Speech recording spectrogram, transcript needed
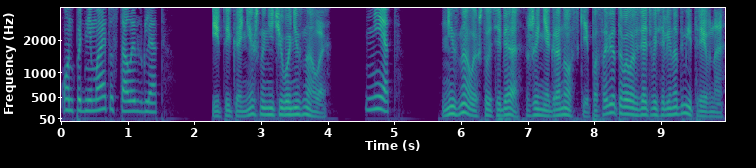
Он поднимает усталый взгляд. «И ты, конечно, ничего не знала?» «Нет». «Не знала, что тебя, Женя Грановский, посоветовала взять Василина Дмитриевна.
